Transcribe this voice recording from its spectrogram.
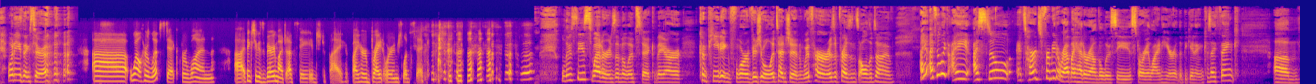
what do you think, Sara? uh, well, her lipstick, for one. Uh, I think she was very much upstaged by by her bright orange lipstick. Lucy's sweaters and the lipstick, they are competing for visual attention with her as a presence all the time. I, I feel like I I still it's hard for me to wrap my head around the Lucy storyline here at the beginning because I think um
